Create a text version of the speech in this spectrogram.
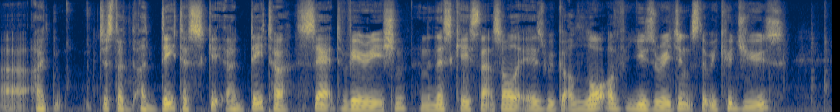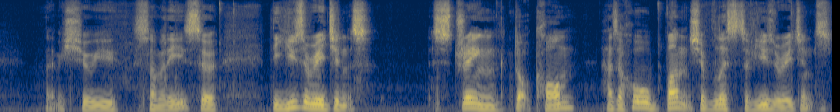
uh, a just a, a data a data set variation, and in this case that's all it is. We've got a lot of user agents that we could use. Let me show you some of these. So the user agents string.com has a whole bunch of lists of user agents.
